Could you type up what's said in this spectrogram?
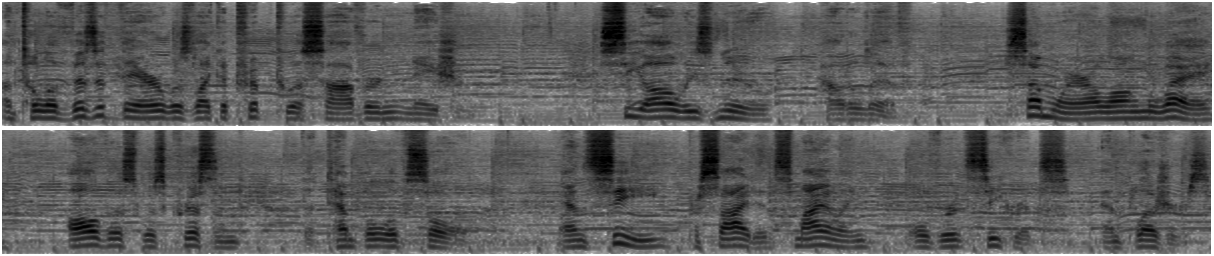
until a visit there was like a trip to a sovereign nation. C always knew how to live. Somewhere along the way, all this was christened the Temple of Soul, and C presided, smiling over its secrets and pleasures.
